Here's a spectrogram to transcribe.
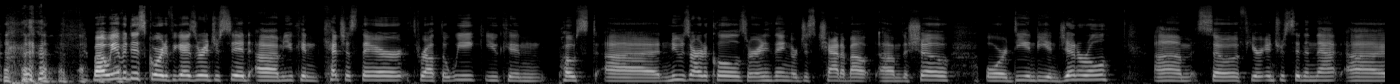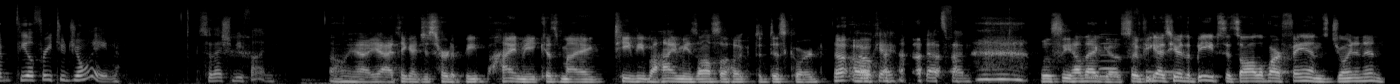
but we have a Discord if you guys are interested. Um, you can catch us there throughout the week. You can post uh, news articles or anything, or just chat about um, the show or D and D in general. Um, so if you're interested in that, uh, feel free to join. So that should be fun. Oh yeah, yeah. I think I just heard a beep behind me because my TV behind me is also hooked to Discord. Uh-oh. Okay, that's fun. we'll see how that goes. So if you guys hear the beeps, it's all of our fans joining in.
